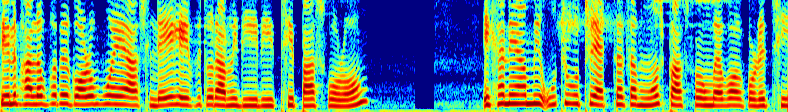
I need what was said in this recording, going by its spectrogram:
তেল ভালোভাবে গরম হয়ে আসলে এর ভিতর আমি দিয়ে দিচ্ছি পাঁচফোড়ন। এখানে আমি উঁচু উঁচু এক চা চামচ পাঁচফোড়ন ব্যবহার করেছি।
